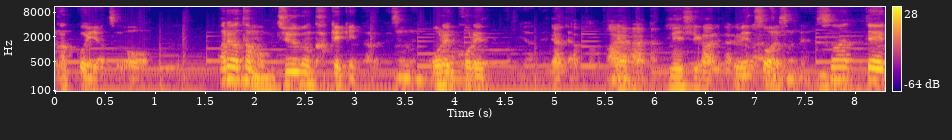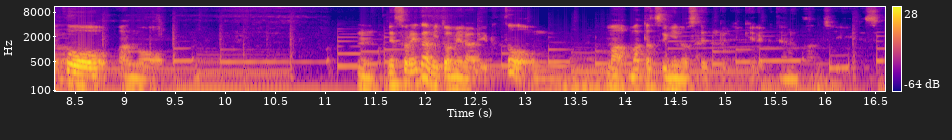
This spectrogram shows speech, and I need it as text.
かっこいいやつを、あれは多分十分掛け金になるんですよね。うん俺これやねやったと。はいはいはい。名刺代わりになるよな。そうですよね。うんそうやってこう、あの、うん、でそれが認められると、まあ、また次のステップに行けるみたいな感じですよ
